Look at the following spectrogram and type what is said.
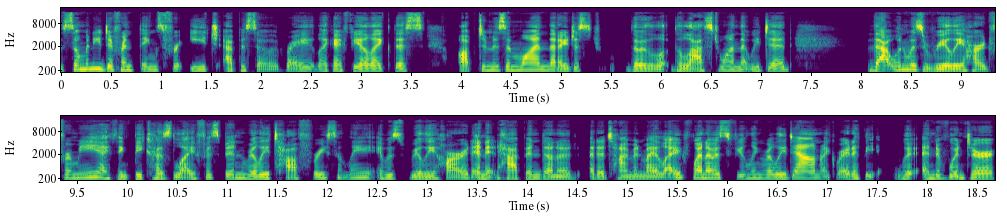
so many different things for each episode, right? Like I feel like this optimism one that I just, the, the last one that we did, that one was really hard for me. I think because life has been really tough recently. It was really hard and it happened on a, at a time in my life when I was feeling really down, like right at the w- end of winter.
